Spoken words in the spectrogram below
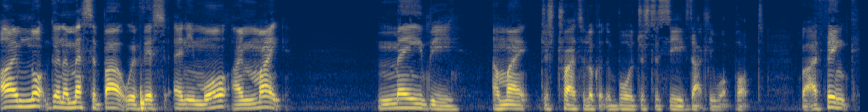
I'm not gonna mess about with this anymore. I might, maybe, I might just try to look at the board just to see exactly what popped. But I think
